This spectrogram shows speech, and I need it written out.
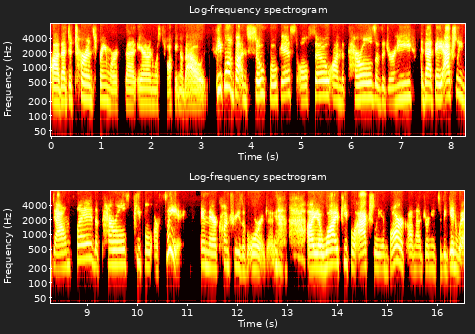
Uh, that deterrence framework that Aaron was talking about. People have gotten so focused also on the perils of the journey that they actually downplay the perils people are fleeing in their countries of origin. Uh, you know, why people actually embark on that journey to begin with.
